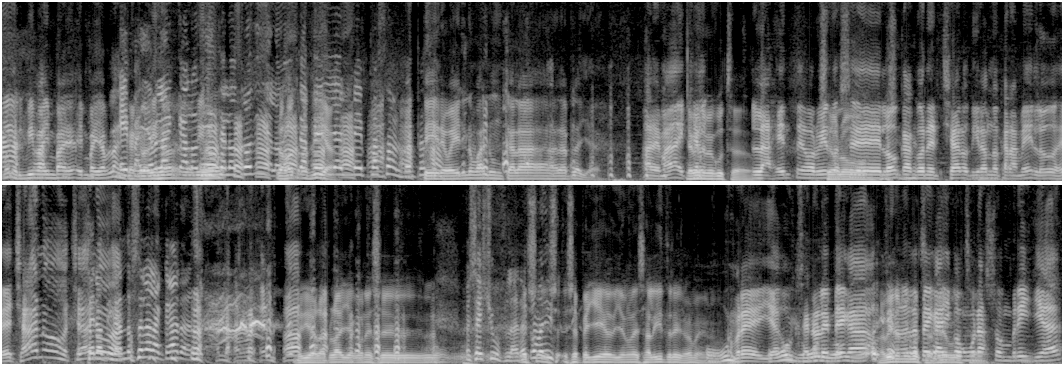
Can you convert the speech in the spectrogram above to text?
Bueno, él vive en, Ba- en Bahía Blanca. En Bahía dijo- Blanca lo dijiste el otro día, lo los dijiste otros días. ya el mes pasado, el mes pasado. Pero él no va nunca a la, a la playa. Además, es Que a no me gusta. la gente volviéndose Solo- loca con el Chano tirando caramelos. ¡Eh, Chano! ¡Chano! Pero tirándosela a la cara. Iría a la playa con ese. Ese chufla, ¿no? ese, ese, pellejo lleno de salitre. no Hombre, ya Uy, usted no uy, le pega, uy. A mí no no le pega no ahí con una sombrilla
